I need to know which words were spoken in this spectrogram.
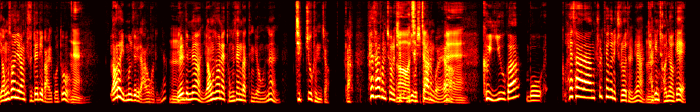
영선이랑 주대리 말고도 네. 여러 인물들이 나오거든요. 음. 예를 들면 영선의 동생 같은 경우는 직주 근접, 그러니까 회사 근처로 집을 어, 옮기고 싶어 하는 거예요. 네. 그 이유가 뭐 회사랑 출퇴근이 줄어들면 음. 자기는 저녁에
